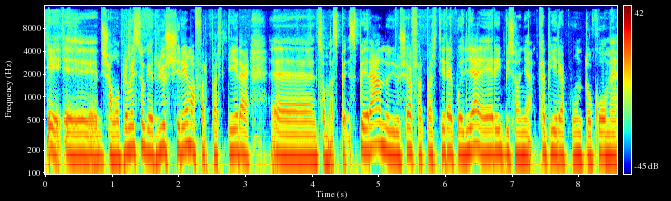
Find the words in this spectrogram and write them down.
E eh, diciamo, premesso che riusciremo a far partire, eh, insomma, spe- sperando di riuscire a far partire quegli aerei, bisogna capire appunto come,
